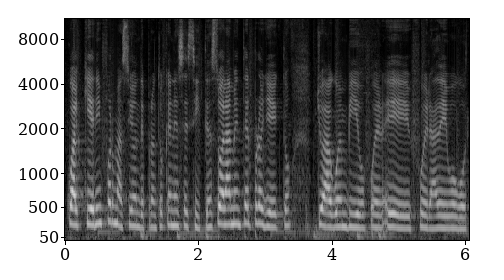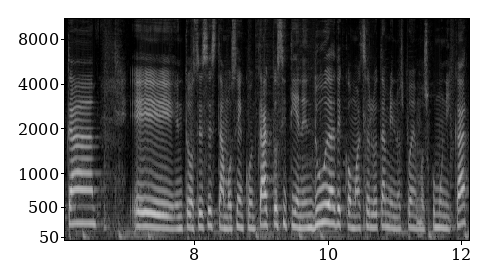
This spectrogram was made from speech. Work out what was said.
Cualquier información de pronto que necesiten, solamente el proyecto, yo hago envío fuera, eh, fuera de Bogotá, eh, entonces estamos en contacto. Si tienen dudas de cómo hacerlo, también nos podemos comunicar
